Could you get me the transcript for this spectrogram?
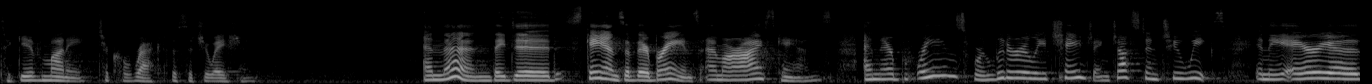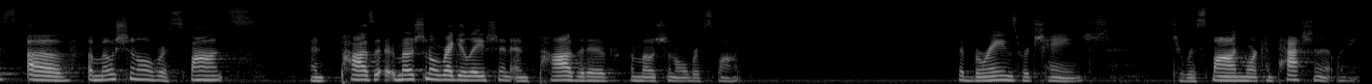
to give money to correct the situation. And then they did scans of their brains, MRI scans, and their brains were literally changing just in two weeks in the areas of emotional response and posi- emotional regulation and positive emotional response. The brains were changed to respond more compassionately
